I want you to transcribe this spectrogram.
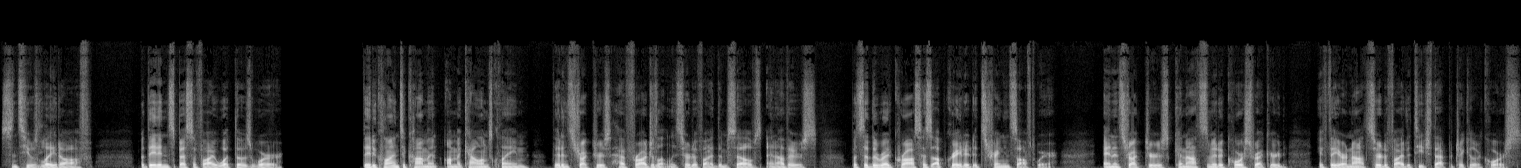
since he was laid off, but they didn't specify what those were. They declined to comment on McCallum's claim that instructors have fraudulently certified themselves and others, but said the Red Cross has upgraded its training software, and instructors cannot submit a course record if they are not certified to teach that particular course.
